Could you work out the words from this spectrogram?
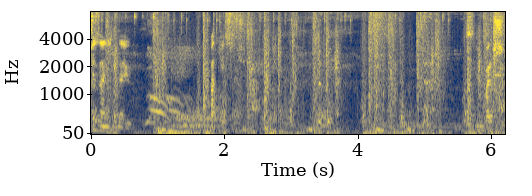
2000 за них дают? По 1000. С небольшим.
